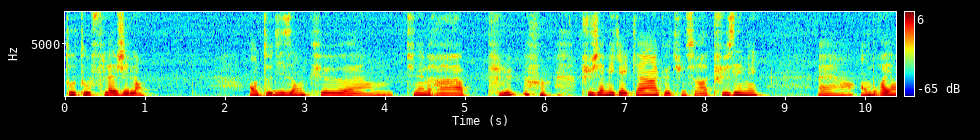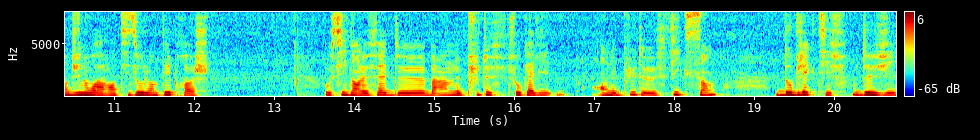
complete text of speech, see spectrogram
t'auto-flagellant en te disant que euh, tu n'aimeras plus, plus jamais quelqu'un, que tu ne seras plus aimé, euh, en broyant du noir, en t'isolant tes proches. Aussi dans le fait de ben, ne plus te focaliser, en ne plus te fixant d'objectifs de vie,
